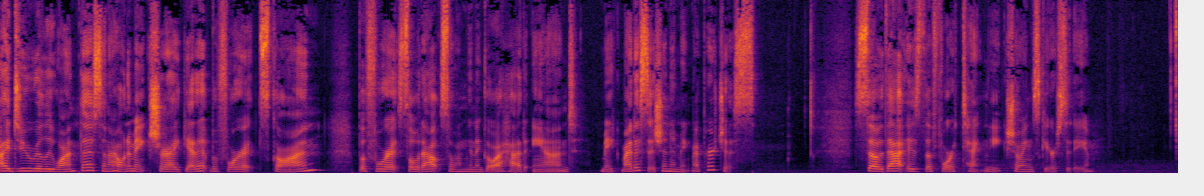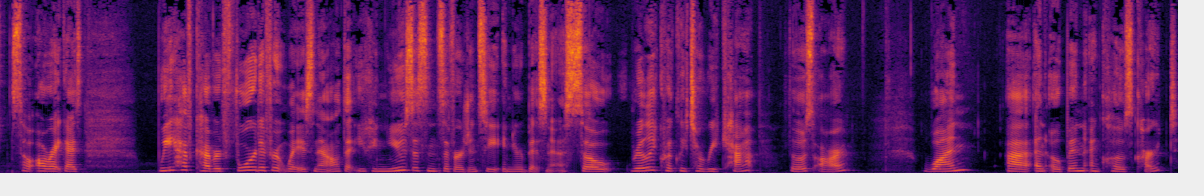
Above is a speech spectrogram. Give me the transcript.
I do really want this and I want to make sure I get it before it's gone, before it's sold out. So I'm going to go ahead and make my decision and make my purchase. So that is the fourth technique showing scarcity. So, all right, guys, we have covered four different ways now that you can use a sense of urgency in your business. So, really quickly to recap, those are one, uh, an open and close cart.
